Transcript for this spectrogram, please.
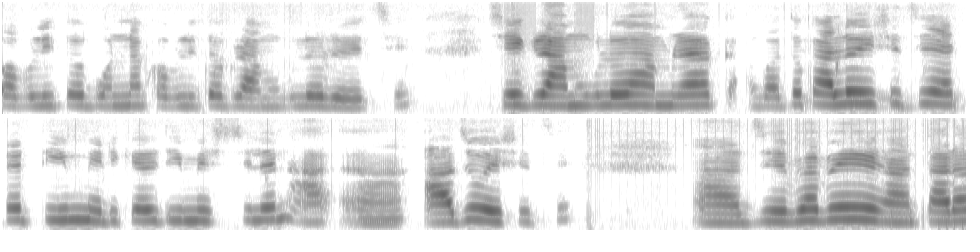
কবলিত, বন্যা কবলিত গ্রামগুলো রয়েছে, সেই গ্রামগুলো আমরা গতকালও এসেছে, একটা টিম, মেডিকেল টিম এসেছিলেন আজও এসেছে। যেভাবে তারা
